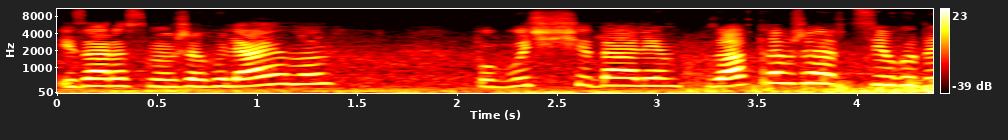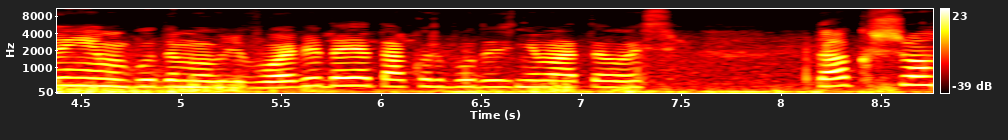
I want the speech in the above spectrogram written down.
І зараз ми вже гуляємо по Бучичі далі. Завтра вже в цій годині ми будемо в Львові, де я також буду знімати ось. Так що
